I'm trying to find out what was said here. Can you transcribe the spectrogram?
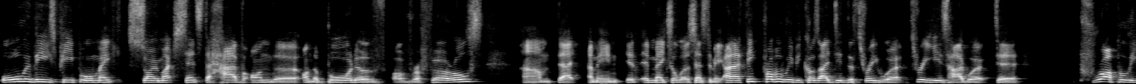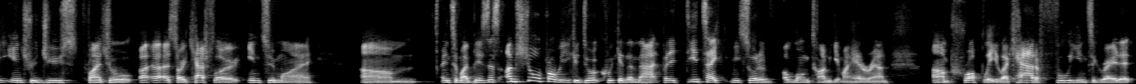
all of these people make so much sense to have on the on the board of of referrals um, that I mean it, it makes a lot of sense to me. And I think probably because I did the three work three years hard work to properly introduce financial uh, uh, uh, sorry cash flow into my um into my business i'm sure probably you could do it quicker than that but it did take me sort of a long time to get my head around um properly like how to fully integrate it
